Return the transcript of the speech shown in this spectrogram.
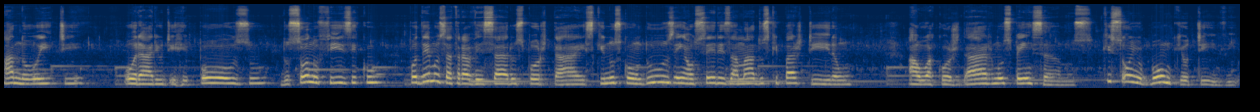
à noite, horário de repouso, do sono físico, podemos atravessar os portais que nos conduzem aos seres amados que partiram. Ao acordarmos, pensamos: que sonho bom que eu tive!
